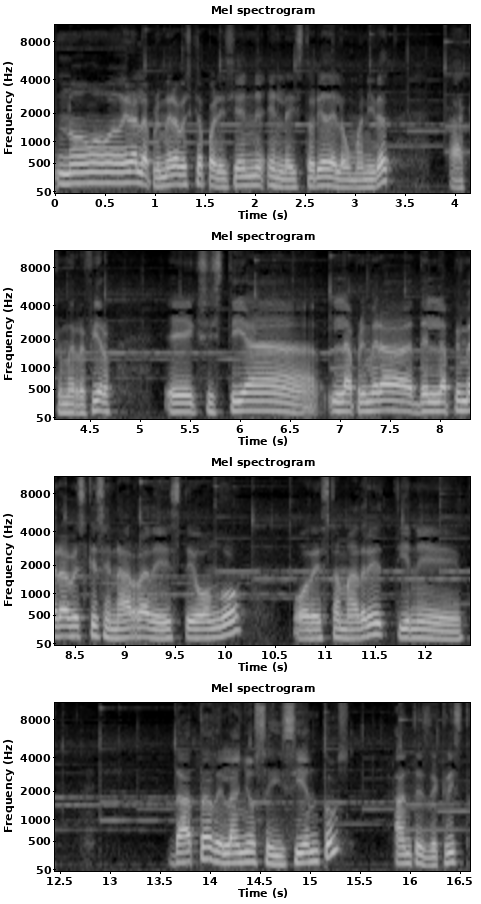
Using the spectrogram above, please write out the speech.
no era la primera vez que aparecía en, en la historia de la humanidad. ¿A qué me refiero? Eh, existía la primera, de la primera vez que se narra de este hongo o de esta madre tiene data del año 600 antes de Cristo.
